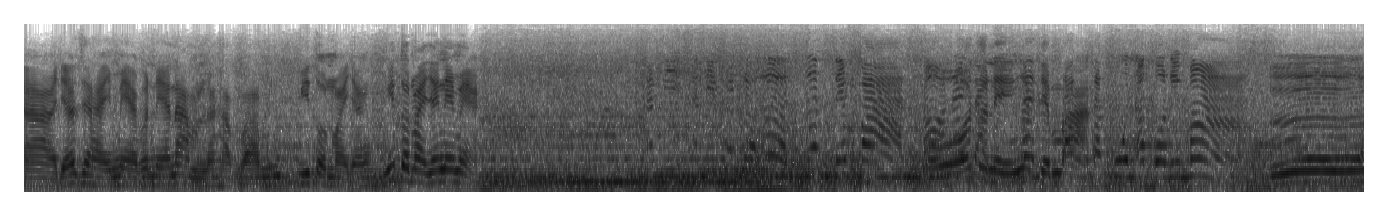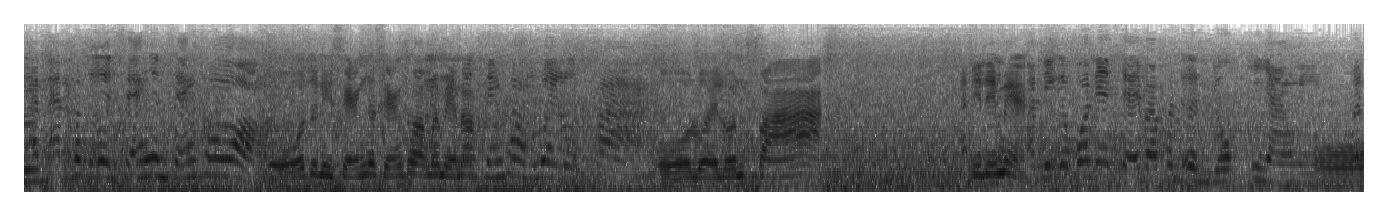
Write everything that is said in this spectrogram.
อ่าเดี๋ยวจะให้แม่เพิ่นแนะนำนะครับ ว่ามันมีต้นใหม่หยังมีต้นใหม่หยังเนี่ยแม่ อันนี้อันนี้เพิ่นก็เอิ้นเงินเต็มบาทเนาะโอ้ใตัวนี้เงินเต็มบาท ตระกูลอโกริมาอืมอันอันเพิ่นก็เอิ้นแสงเงินแสงทองโอ้ตัวนี้แสงเงินแสงทองเนาะแม่เนาะแสงทองรวยล้นฟ้าโอ้รวยล้นฟ้านี่ได้แม่อันนี้ก็บ่แน่ใจว่าเพิ่นเอิ้นยกอีหยังนี่โอ้ มัน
